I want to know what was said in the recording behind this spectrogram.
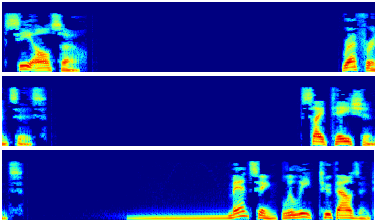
See also References Citations Mansingh, Lalit 2000.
